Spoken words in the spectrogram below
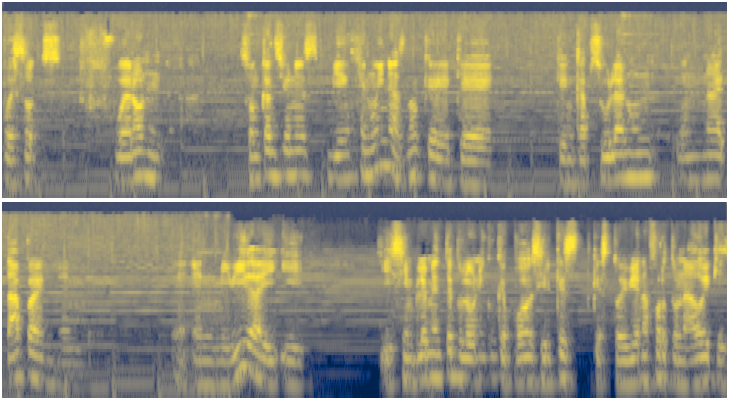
pues fueron, son canciones bien genuinas, ¿no? Que, que, encapsulan una etapa en, en, mi vida y, y, simplemente pues, lo único que puedo decir que es que estoy bien afortunado y que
